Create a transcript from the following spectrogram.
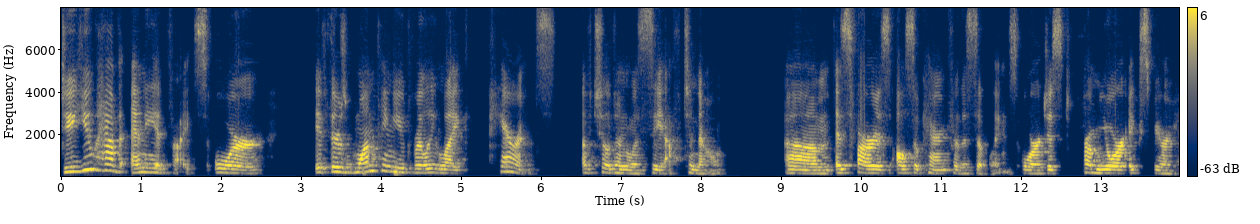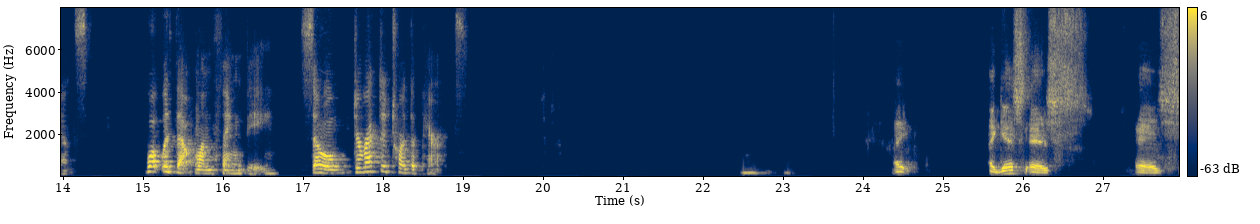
Do you have any advice, or if there's one thing you'd really like parents of children with CF to know, um, as far as also caring for the siblings, or just from your experience, what would that one thing be? So, directed toward the parents. I I guess as as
